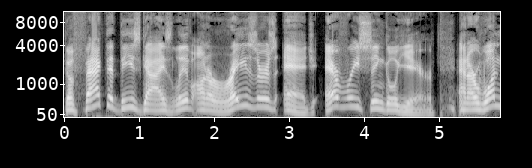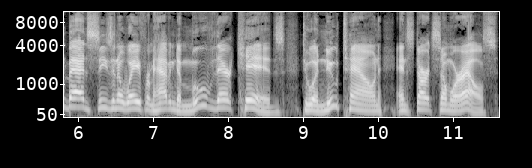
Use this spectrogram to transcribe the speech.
The fact that these guys live on a razor's edge every single year and are one bad season away from having to move their kids to a new town and start somewhere else,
